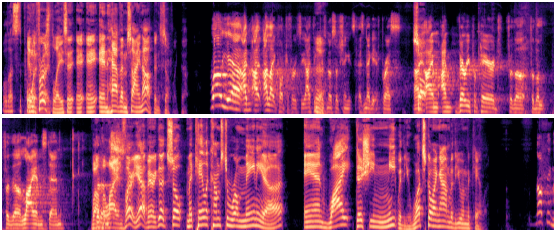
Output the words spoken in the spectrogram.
Well, that's the point in the point, first right? place, a- a- and have them sign up and stuff like that. well, yeah, I, I, I like controversy. I think Yeah. there's no such thing as, as negative press. So- I, I'm I'm very prepared for the for the for the lion's den. Well, But, the uh, Lions Lair, yeah, very good. So Mikhaila comes to Romania, and why does she meet with you? What's going on with you and Mikhaila? Nothing's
